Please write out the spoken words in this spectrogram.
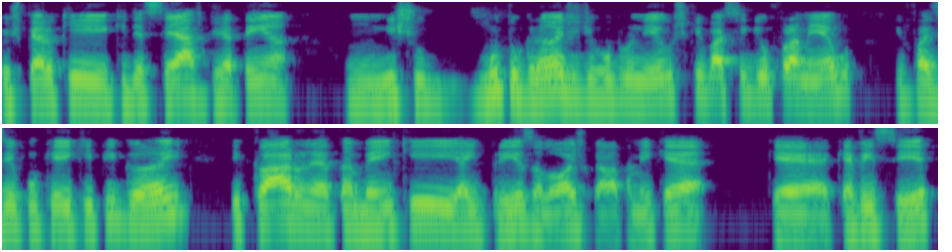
Eu espero que, que dê certo, que já tenha um nicho muito grande de rubro-negros que vai seguir o Flamengo e fazer com que a equipe ganhe. E claro, né, também que a empresa, lógico, ela também quer, quer, quer vencer.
